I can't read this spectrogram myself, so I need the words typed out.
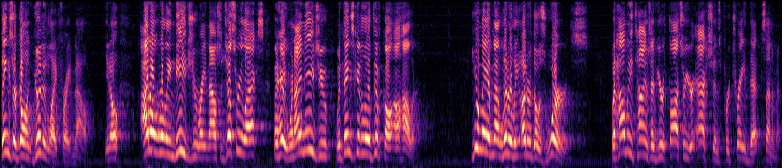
Things are going good in life right now. You know, I don't really need you right now, so just relax. But hey, when I need you, when things get a little difficult, I'll holler. You may have not literally uttered those words, but how many times have your thoughts or your actions portrayed that sentiment?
